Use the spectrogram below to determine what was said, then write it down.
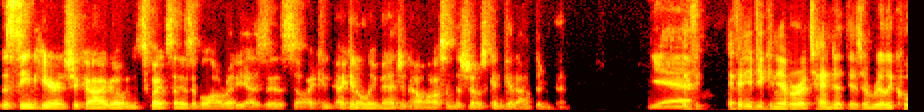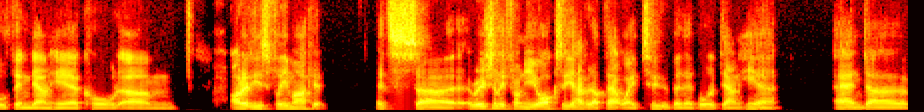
the scene here in Chicago, and it's quite sizable already as is. So I can I can only imagine how awesome the shows can get out there. Yeah. If if any of you can ever attend it, there's a really cool thing down here called um Oddities Flea Market. It's uh originally from New York, so you have it up that way too, but they brought it down here. And uh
